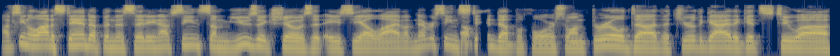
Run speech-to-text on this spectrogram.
I've seen a lot of stand up in this city and I've seen some music shows at ACL Live. I've never seen stand up before. So I'm thrilled uh, that you're the guy that gets to uh,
